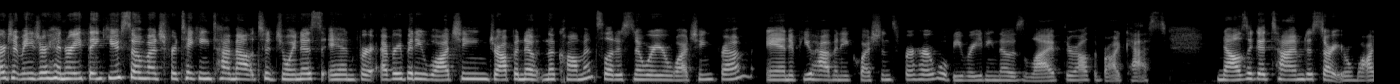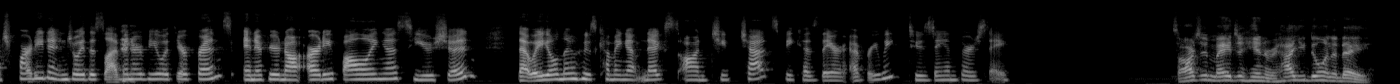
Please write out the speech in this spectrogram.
Sergeant Major Henry, thank you so much for taking time out to join us. And for everybody watching, drop a note in the comments. Let us know where you're watching from. And if you have any questions for her, we'll be reading those live throughout the broadcast. Now's a good time to start your watch party to enjoy this live interview with your friends. And if you're not already following us, you should. That way you'll know who's coming up next on Chief Chats because they are every week, Tuesday and Thursday. Sergeant Major Henry, how you doing today?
